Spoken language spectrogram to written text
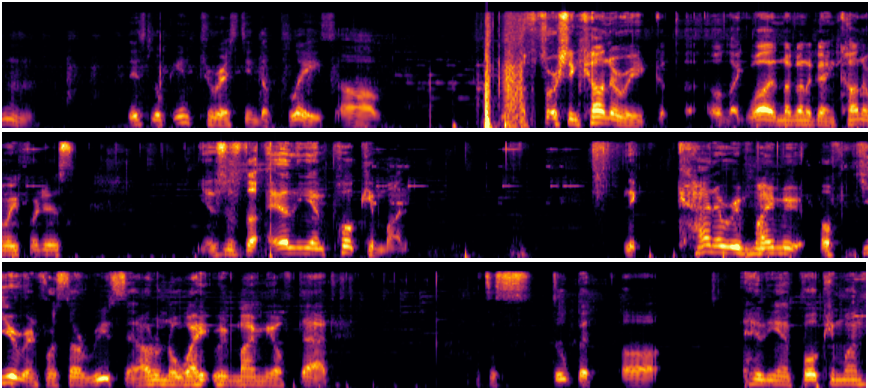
Hmm. This look interesting. The place. Um. Uh, first encounter. Oh, like what? I'm not gonna get encounter for this. Yeah, this is the alien Pokemon kind of remind me of Jiren for some reason. I don't know why it remind me of that. It's a stupid uh alien Pokemon.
